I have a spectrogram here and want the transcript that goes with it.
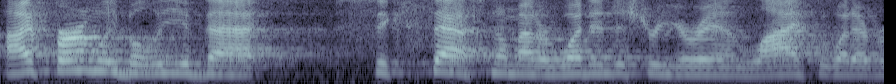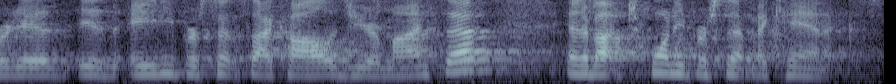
I firmly believe that success, no matter what industry you're in, life, or whatever it is, is 80% psychology or mindset and about 20% mechanics.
